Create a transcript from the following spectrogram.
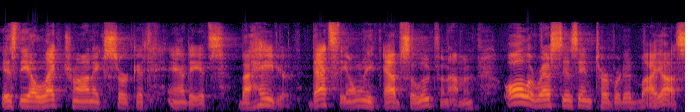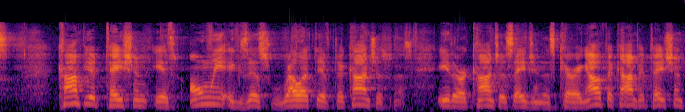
is the electronic circuit and its behavior. That's the only absolute phenomenon. All the rest is interpreted by us computation is only exists relative to consciousness. Either a conscious agent is carrying out the computation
